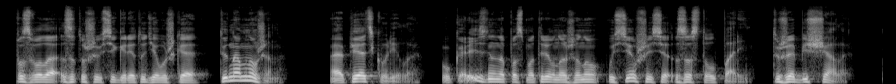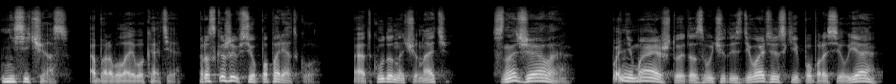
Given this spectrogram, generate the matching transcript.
— позвала, затушив сигарету девушка, — «ты нам нужен». Опять курила. Укоризненно посмотрел на жену, усевшийся за стол парень. «Ты же обещала». «Не сейчас», — оборвала его Катя. «Расскажи все по порядку». «Откуда начинать?» «Сначала». Понимая, что это звучит издевательски, попросил я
